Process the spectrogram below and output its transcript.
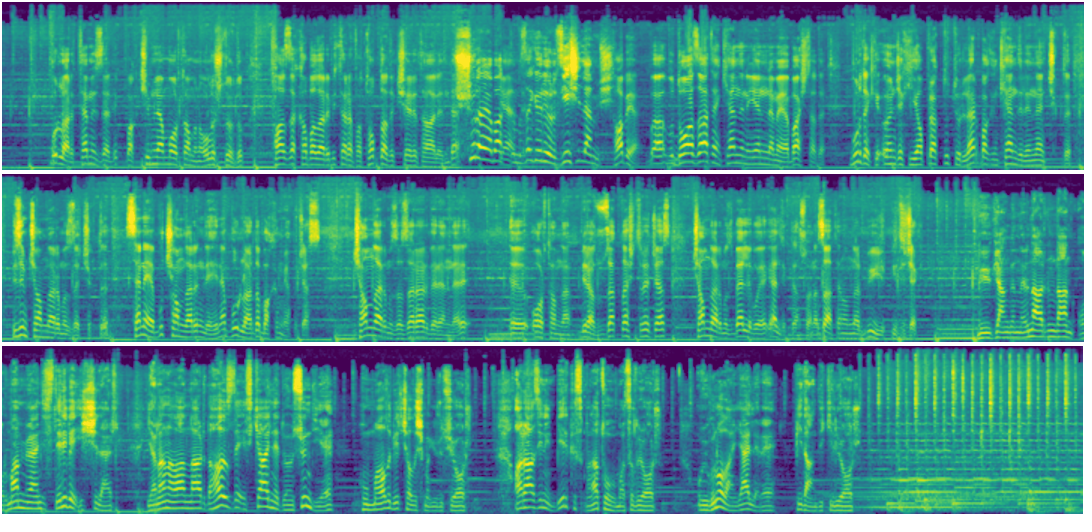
Buraları temizledik. Bak çimlenme ortamını oluşturduk. Fazla kabaları bir tarafa topladık şerit halinde. Şuraya baktığımızda görüyoruz yeşillenmiş. Tabii bu doğa zaten kendini yenilemeye başladı. Buradaki önceki yapraklı türler bakın kendiliğinden çıktı. Bizim çamlarımız da çıktı. Seneye bu çamların lehine buralarda bakım yapacağız. Çamlarımıza zarar verenleri e, ortamdan biraz uzaklaştıracağız. Çamlarımız belli boya geldikten sonra zaten onlar büyüyüp bitecek. Büyük yangınların ardından orman mühendisleri ve işçiler yanan alanlar daha hızlı eski haline dönsün diye hummalı bir çalışma yürütüyor. Arazinin bir kısmına tohum atılıyor. Uygun olan yerlere fidan dikiliyor.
